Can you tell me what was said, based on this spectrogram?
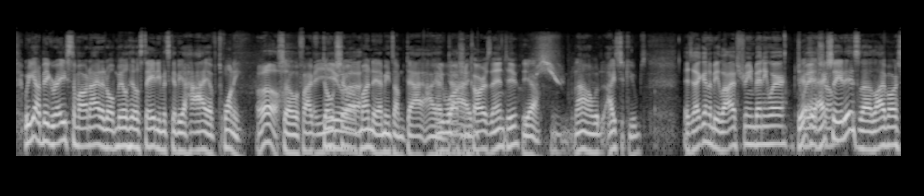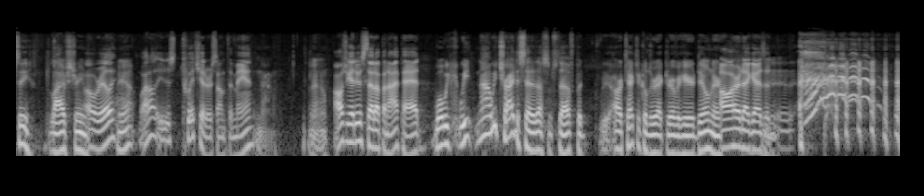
We got a big race tomorrow night at Old Mill Hill Stadium. It's going to be a high of 20. Oh, So if I don't you, show uh, up Monday, that means I'm die. I have You washing died. cars then too? Yeah. No, with ice cubes. Is that going to be live streamed anywhere? Yeah, actually, something? it is uh, live RC live stream. Oh, really? Yeah. Why don't you just Twitch it or something, man? No. No. All you got to do is set up an iPad. Well, we we no, we tried to set it up some stuff, but our technical director over here, Dillner. Oh, I heard that guy's a. Uh,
